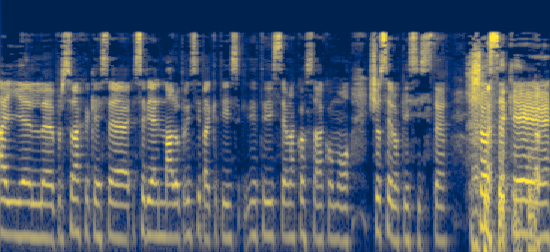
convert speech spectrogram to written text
hay el eh, personaje que se- sería el malo principal que te, dice- que te dice una cosa como, yo sé lo que hiciste, yo sé que,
